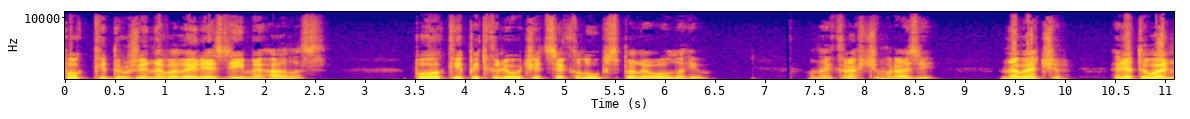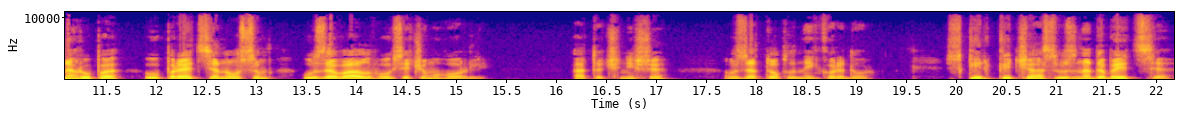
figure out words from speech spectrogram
Поки дружина Валерія здійме галас, поки підключиться клуб спелеологів, у найкращому разі, на вечір рятувальна група упреться носом у завал в гусячому горлі, а точніше, в затоплений коридор. Скільки часу знадобиться,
